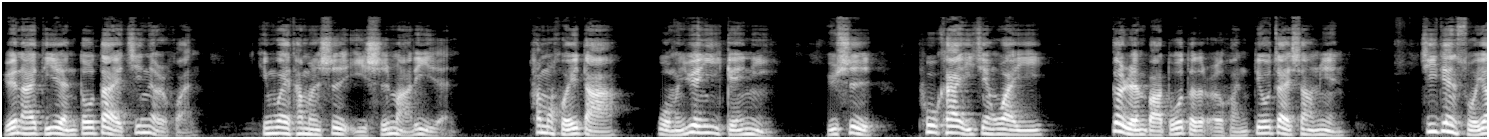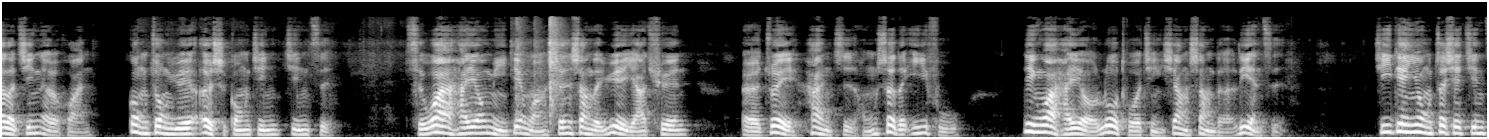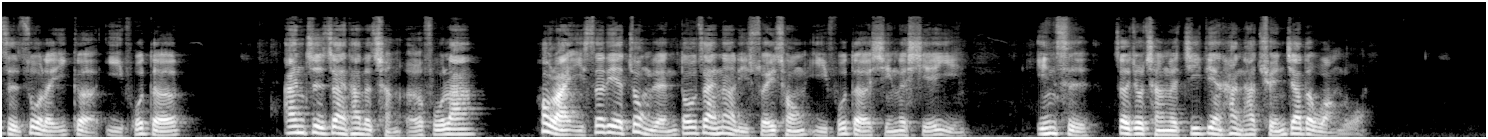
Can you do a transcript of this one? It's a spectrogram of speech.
原来敌人都戴金耳环，因为他们是以实玛利人。他们回答：“我们愿意给你。”于是铺开一件外衣，个人把夺得的耳环丢在上面。基甸所要的金耳环共重约二十公斤金子，此外还有米甸王身上的月牙圈、耳坠和紫红色的衣服，另外还有骆驼颈项上的链子。基甸用这些金子做了一个以弗德，安置在他的城俄弗拉。后来以色列众人都在那里随从以弗德行了邪淫，因此这就成了基甸和他全家的网罗。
